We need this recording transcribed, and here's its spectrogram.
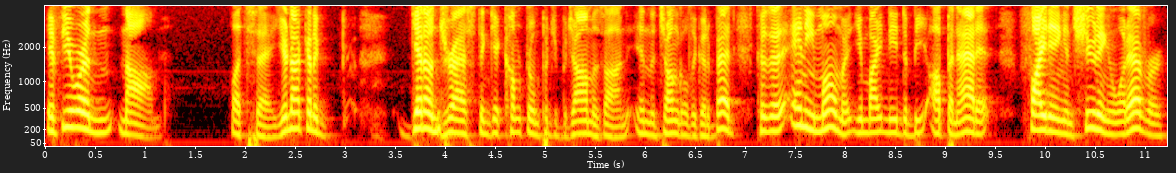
if you were a nom, let's say, you're not gonna get undressed and get comfortable and put your pajamas on in the jungle to go to bed because at any moment you might need to be up and at it, fighting and shooting and whatever.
